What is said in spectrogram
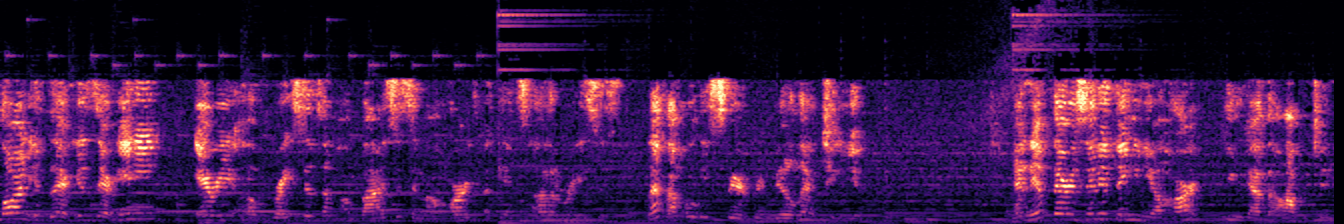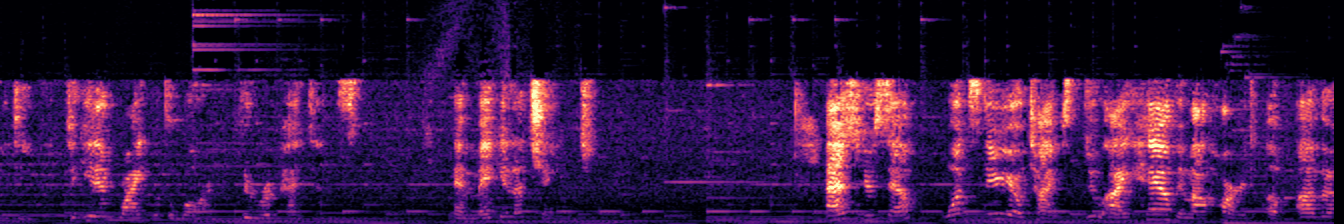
Lord, if there is there any area of racism or biases in my heart against other races? Let the Holy Spirit reveal that to you. And if there is anything in your heart, you have the opportunity to get it right with the Lord through repentance and making a change. Ask yourself, what stereotypes do I have in my heart of other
